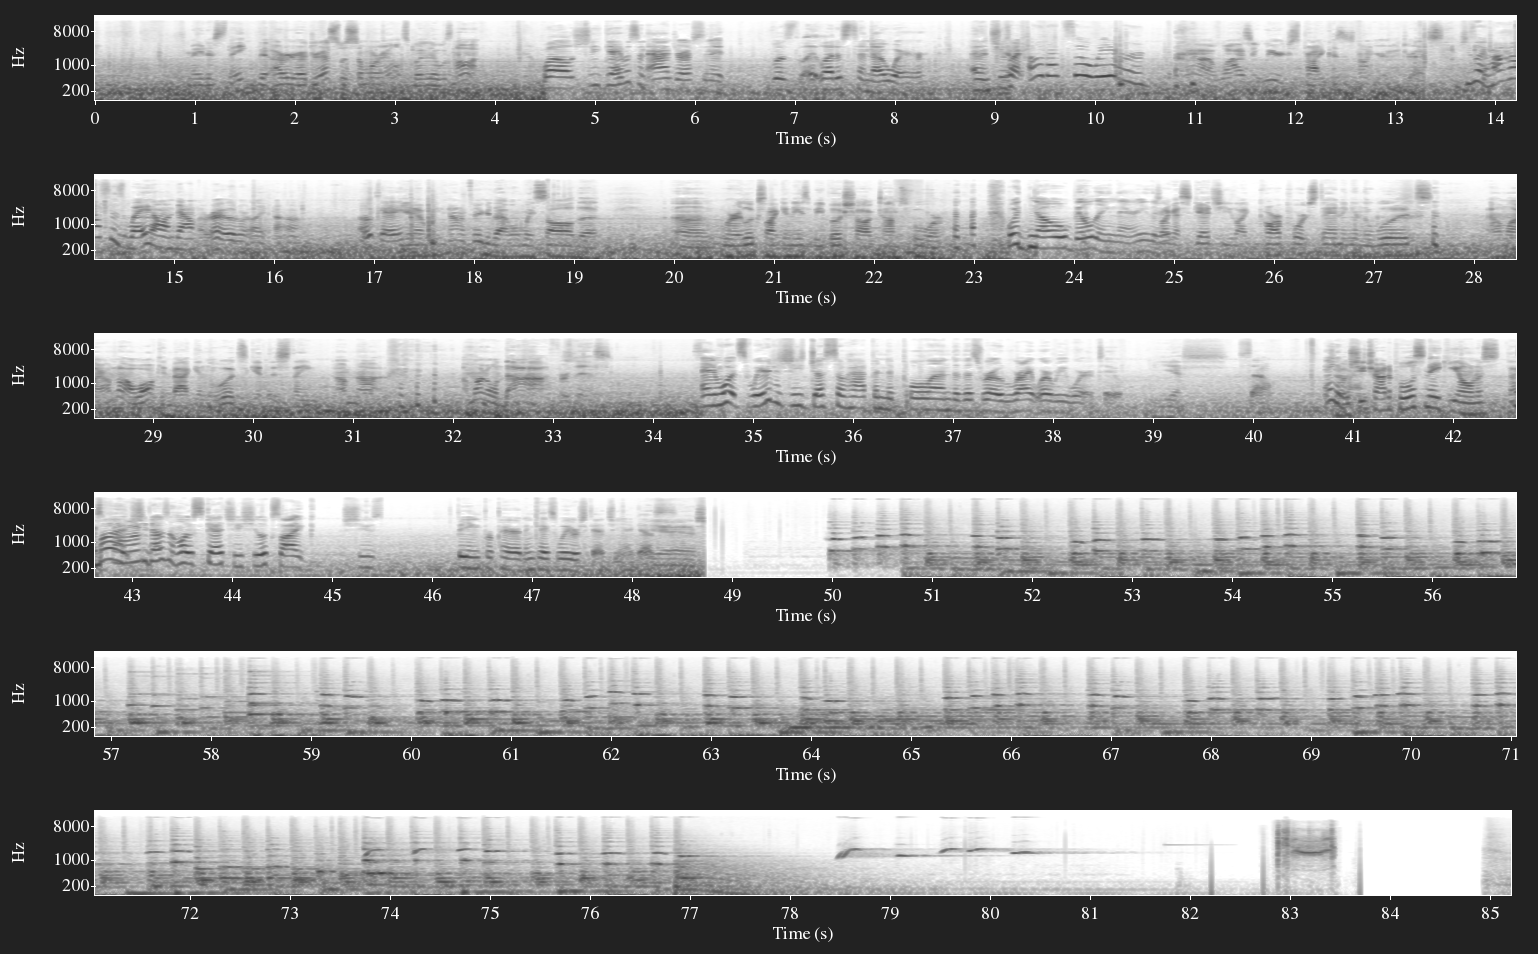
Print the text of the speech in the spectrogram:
made us think that our address was somewhere else, but it was not. Well, she gave us an address and it was it led us to nowhere. And then she was Yeah. like, "Oh, that's so weird." Yeah, why is it weird? It's probably because it's not your address. She's like, "My house is way on down the road." We're like, "Uh, okay." Yeah, we kind of figured that when we saw the uh, where it looks like it needs to be bush hog times four. With no building there either. It's like a sketchy like carport standing in the woods. I'm like, I'm not walking back in the woods to get this thing. I'm not. I'm not gonna die for this. And what's weird is she just so happened to pull onto this road right where we were too. Yes. So, anyway. So she tried to pull a sneaky on us. That's but fine. she doesn't look sketchy. She looks like she's being prepared in case we were sketchy. I guess. Yeah.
